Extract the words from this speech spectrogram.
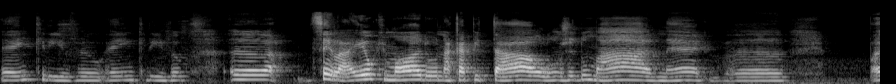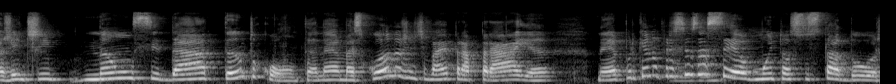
É incrível, é incrível. Uh, sei lá, eu que moro na capital, longe do mar, né? Uh, a gente não se dá tanto conta, né? Mas quando a gente vai para a praia, né? Porque não precisa uhum. ser muito assustador,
